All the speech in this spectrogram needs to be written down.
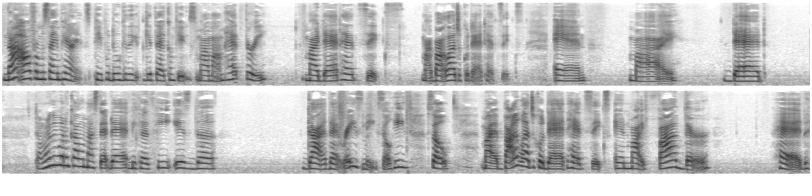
Not all from the same parents. People do get, get that confused. My mom had three. My dad had six. My biological dad had six. And my dad, don't really want to call him my stepdad because he is the guy that raised me. So he's, so my biological dad had six, and my father had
